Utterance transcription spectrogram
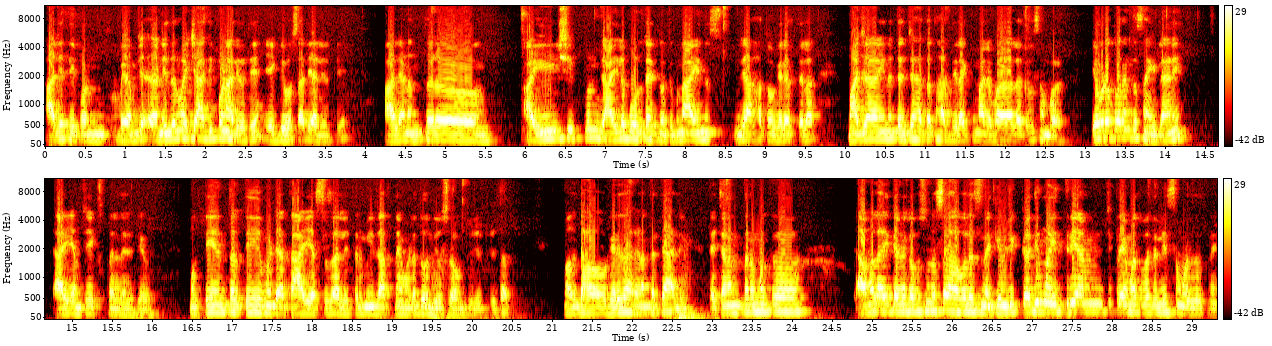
आले ते पण म्हणजे, म्हणजे निधन व्हायच्या आधी पण आले होते. एक दिवस आधी आले होते. आल्यानंतर आईशी पण आईला बोलता येत नव्हतं पण आईनं ज्या हात वगैरे असं त्याला माझ्या आईनं त्यांच्या हातात हात दिला की माझ्या बाळाला तो सांभाळ. एवढ्यापर्यंत सांगितलं आणि आई आमची एक्सपायर झाली तेव्हा मग ते नंतर ते म्हणजे आता आई असं झाले तर मी जात नाही म्हटलं दोन दिवस राहून तुझ्या मग दहा वगैरे झाल्यानंतर ते आले. त्याच्यानंतर मग आम्हाला एकमेकापासून असं राहवलंच नाही की म्हणजे कधी मैत्री आमची प्रेमात बदलली समजलंच नाही.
